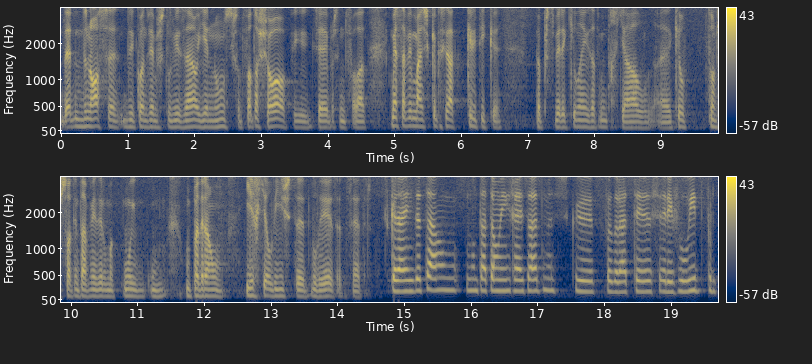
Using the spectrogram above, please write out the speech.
de nossa, de quando vemos televisão e anúncios de Photoshop, e já é bastante falado, começa a haver mais capacidade crítica para perceber aquilo não é exatamente real, aquilo estão-nos só a tentar vender uma- um, um- padrão irrealista de beleza, etc. Se calhar ainda está um- não está tão enraizado, mas que poderá ter ser evoluído, porque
